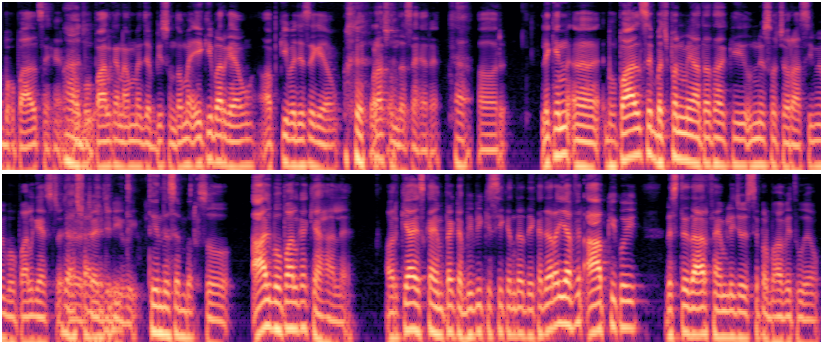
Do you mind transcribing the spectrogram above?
भोपाल से हैं। हाँ भोपाल का नाम मैं जब भी सुनता हूँ मैं एक ही बार गया हूँ आपकी वजह से गया हूँ। बड़ा सुंदर शहर है। हाँ। और लेकिन भोपाल से बचपन में आता था कि उन्नीस सौ चौरासी में भोपाल गैस ट्रेजेडी हुई। तीन दिसंबर। सो आज भोपाल का क्या हाल है? और क्या इसका इम्पैक्ट अभी भी किसी के अंदर देखा जा रहा है या फिर आपकी कोई रिश्तेदार फैमिली जो इससे प्रभावित हुए हो?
